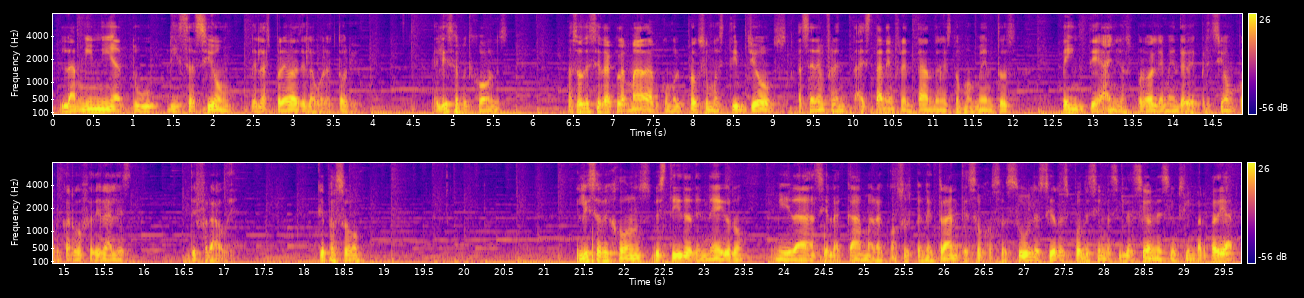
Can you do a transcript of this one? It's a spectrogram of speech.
la miniaturización de las pruebas de laboratorio. Elizabeth Holmes pasó de ser aclamada como el próximo Steve Jobs a, a estar enfrentando en estos momentos 20 años probablemente de prisión por cargos federales de fraude. ¿Qué pasó? Elizabeth Holmes, vestida de negro, mira hacia la cámara con sus penetrantes ojos azules y responde sin vacilaciones y sin parpadear.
